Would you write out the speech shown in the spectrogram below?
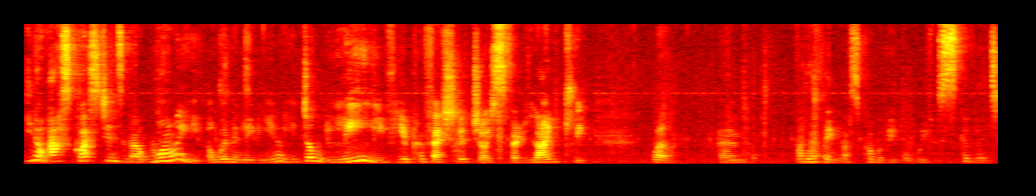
you know, ask questions about why are women leaving? You know, you don't leave your profession of choice very lightly. Well, um, and I think that's probably what we've discovered.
